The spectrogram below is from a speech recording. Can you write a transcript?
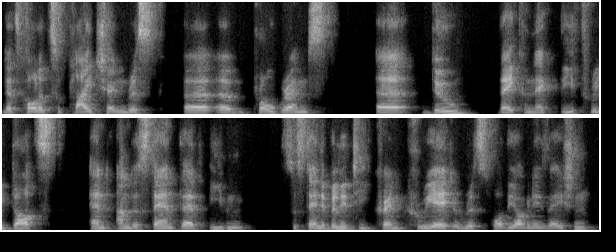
let's call it supply chain risk uh, uh, programs uh, do. They connect these three dots and understand that even sustainability can create a risk for the organization.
